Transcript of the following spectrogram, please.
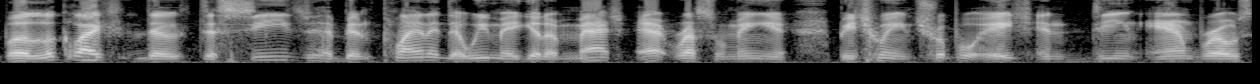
But it looked like the, the seeds have been planted that we may get a match at WrestleMania between Triple H and Dean Ambrose.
